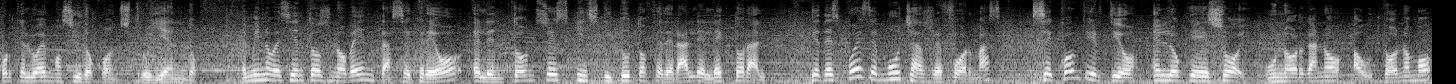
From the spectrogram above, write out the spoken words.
porque lo hemos ido construyendo. En 1990 se creó el entonces Instituto Federal Electoral, que después de muchas reformas se convirtió en lo que es hoy, un órgano autónomo,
